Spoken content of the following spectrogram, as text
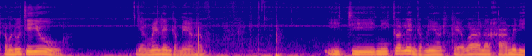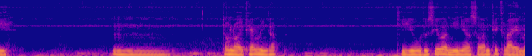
กลับมาดู GU ยังไม่เล่นกับแนวครับ EG นี้ก็เล่นกับแนว แต่ว่าราคาไม่ดี อืม ต้องรออีกแท่งหนึ่งครับ GU ดูซิว่ามีแนวซ้อนไกลๆไหม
